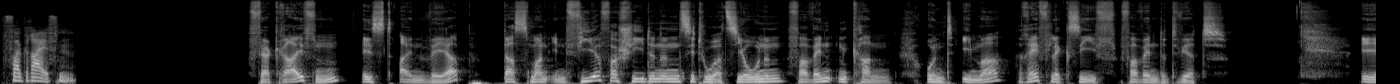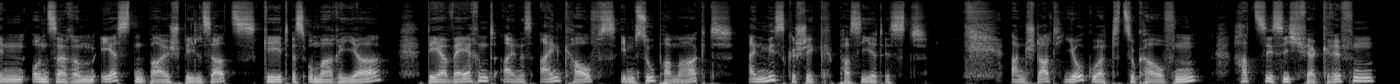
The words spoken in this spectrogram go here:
vergreifen, Vergreifen ist ein Verb, das man in vier verschiedenen Situationen verwenden kann und immer reflexiv verwendet wird. In unserem ersten Beispielsatz geht es um Maria, der während eines Einkaufs im Supermarkt ein Missgeschick passiert ist. Anstatt Joghurt zu kaufen, hat sie sich vergriffen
